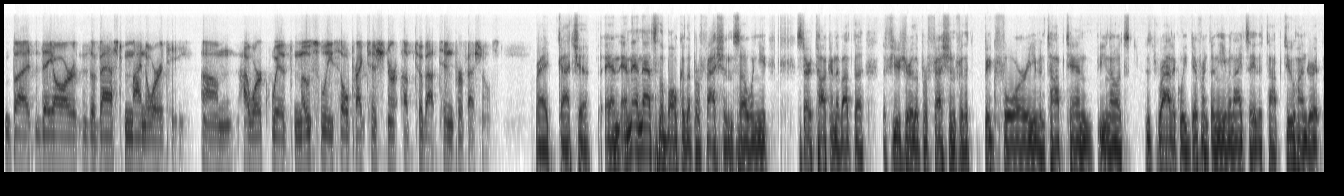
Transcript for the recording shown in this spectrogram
but they are the vast minority. Um, I work with mostly sole practitioner up to about 10 professionals. Right, gotcha. And, and and that's the bulk of the profession. So when you start talking about the, the future of the profession for the big four, or even top ten, you know, it's it's radically different than even I'd say the top two hundred.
